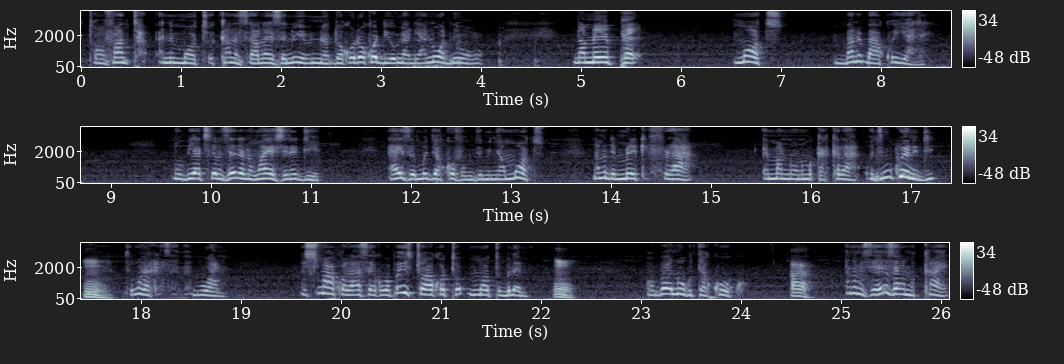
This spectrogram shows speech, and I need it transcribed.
Ɔtɔn fanta ne malt ka ne saa na ɛsɛ no yɛ me nua dɔkɔdɔkɔ deɛ na deɛ ano ɔden wɔ. Na mepɛ malt mba no baako yale. Na obi akyerɛ me sɛ deɛ ne ho ayɛ hyɛ ne deɛ. Ayɛ sɛ mogya kɔ fam nti menya malt na mede milk fra a. ɛma no ɔnom kakra a ɔntumi kura ne di nti ɔnom kakra sɛ ɛbɛboa no mesoma akwadaa sɛ kɔ papa yi store akɔtɔ mmɔto blɛ me ɔbɛɛ no ɔkuta coke ɛna mesɛ ɛyɛ sɛ na mekae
